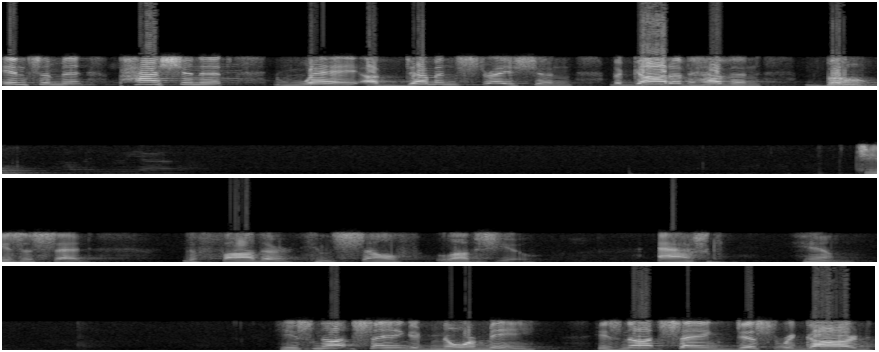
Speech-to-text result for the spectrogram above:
intimate, passionate way of demonstration. The God of heaven, boom. Jesus said, The Father Himself loves you. Ask Him. He's not saying, Ignore me. He's not saying disregard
